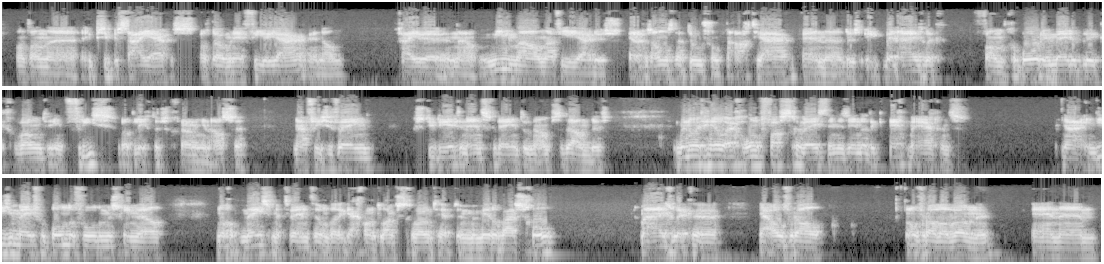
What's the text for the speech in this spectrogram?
Want dan in principe sta je ergens als dominee vier jaar en dan ga je nou, minimaal na vier jaar dus ergens anders naartoe, soms na acht jaar. En dus ik ben eigenlijk van geboren in Medeblik gewoond in Fries, wat ligt tussen Groningen en Assen, naar Frieseveen, gestudeerd in Enschede en toen naar Amsterdam. Dus ik ben nooit heel erg honkvast geweest in de zin dat ik echt me ergens ja, in die zin mee verbonden voelde misschien wel nog het meest met Twente, omdat ik daar gewoon het langst gewoond heb in mijn middelbare school. Maar eigenlijk uh, ja, overal, overal wel wonen. En um,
